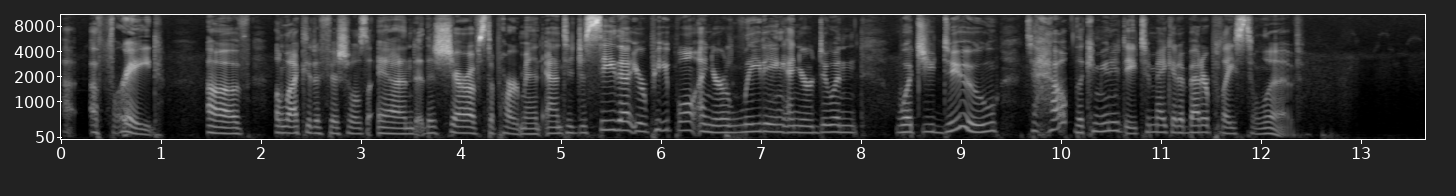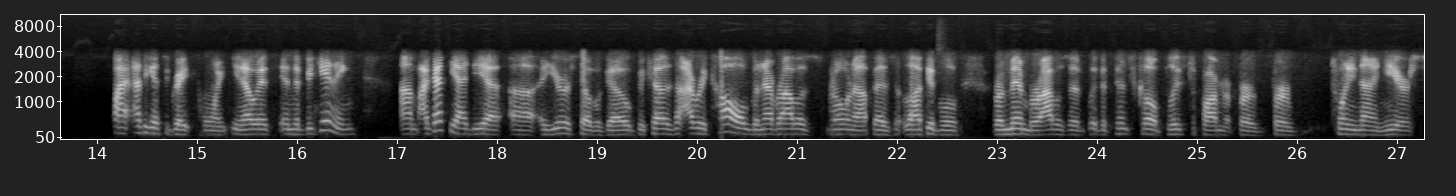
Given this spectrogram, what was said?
uh, afraid of elected officials and the sheriff's department and to just see that you're people and you're leading and you're doing what you do to help the community to make it a better place to live. I, I think that's a great point. You know, it, in the beginning, um, I got the idea uh, a year or so ago because I recalled whenever I was growing up, as a lot of people remember, I was a, with the Pensacola Police Department for for 29 years,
